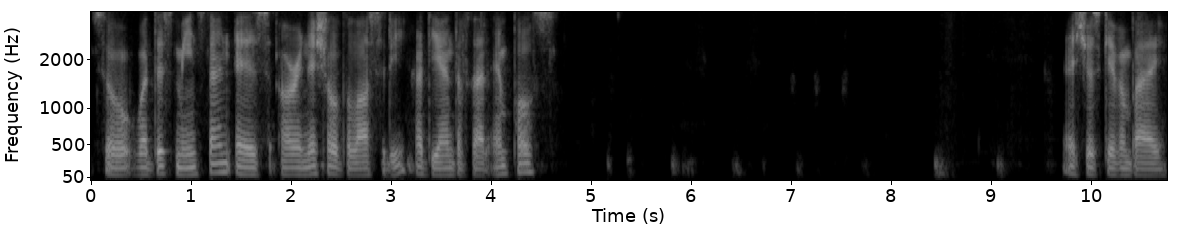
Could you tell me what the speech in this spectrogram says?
So what this means then is our initial velocity at the end of that impulse is just given by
